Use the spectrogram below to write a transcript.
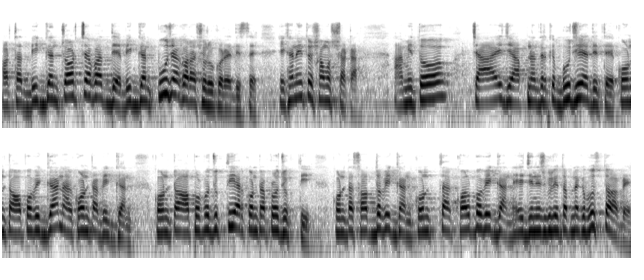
অর্থাৎ বিজ্ঞান চর্চা বাদ দিয়ে বিজ্ঞান পূজা করা শুরু করে দিছে। এখানেই তো সমস্যাটা। আমি তো চাই যে আপনাদেরকে বুঝিয়ে দিতে কোনটা অপবিজ্ঞান আর কোনটা বিজ্ঞান, কোনটা অপপ্রযুক্তি আর কোনটা প্রযুক্তি, কোনটা সদ্যবিজ্ঞান কোনটা কল্পবিজ্ঞান, এই জিনিসগুলি তো আপনাকে বুঝতে হবে।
